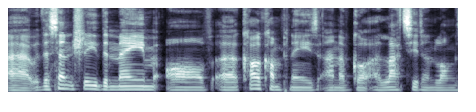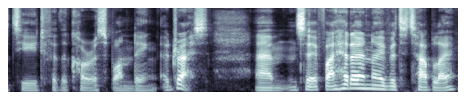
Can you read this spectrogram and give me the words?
uh, with essentially the name of uh, car companies, and I've got a latitude and longitude for the corresponding address. Um, and so if I head on over to Tableau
